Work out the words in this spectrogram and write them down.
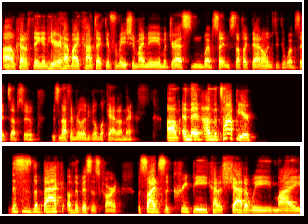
um, kind of thing in here. It had my contact information, my name, address, and website and stuff like that. I don't even think the website's up, so there's nothing really to go look at on there. Um, and then on the top here, this is the back of the business card. Besides the creepy kind of shadowy my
